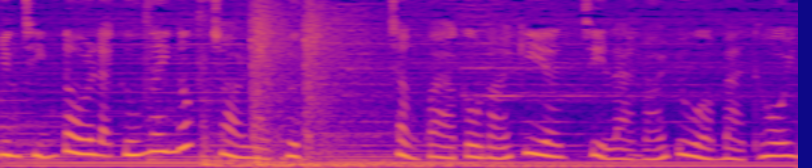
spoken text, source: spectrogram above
Nhưng chính tôi lại cứ ngây ngốc cho là thực. Chẳng qua câu nói kia chỉ là nói đùa mà thôi.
